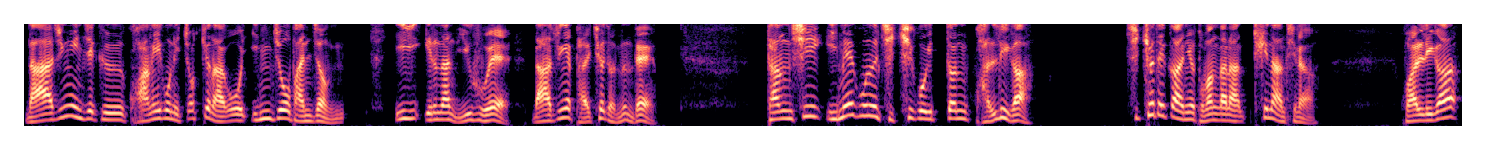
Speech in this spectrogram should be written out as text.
나중에 이제 그 광해군이 쫓겨나고 인조 반정이 일어난 이후에 나중에 밝혀졌는데 당시 임해군을 지키고 있던 관리가 지켜야 될 거 아니에요. 도망가나 튀나 안 튀나. 관리가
